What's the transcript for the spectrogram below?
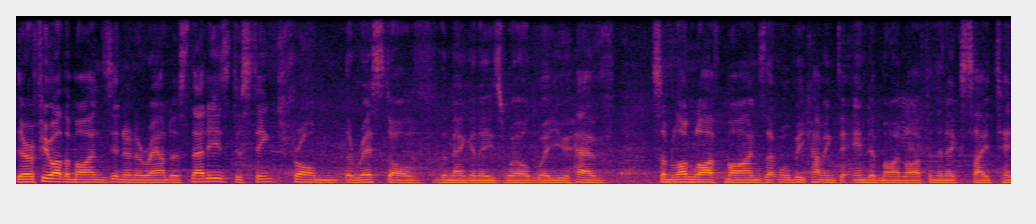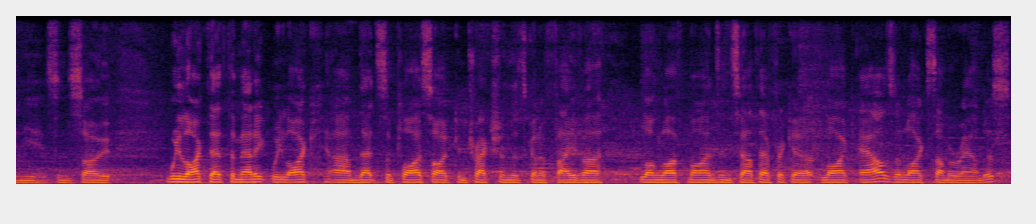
there are a few other mines in and around us. That is distinct from the rest of the manganese world where you have some long life mines that will be coming to end of mine life in the next, say, 10 years. And so we like that thematic. We like um, that supply side contraction that's going to favour long life mines in South Africa like ours and like some around us.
